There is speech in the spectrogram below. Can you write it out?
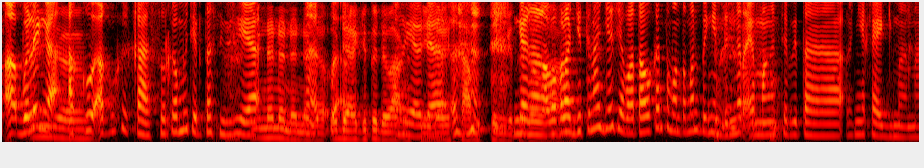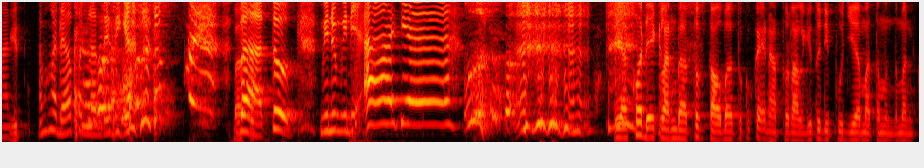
Ah, boleh nggak? Iya. Aku aku ke kasur kamu cerita sendiri ya. No no no no, no. Udah gitu doang Oh, ya sih. There is something gitu Nggak, nggak, nggak doang. apa-apa lanjutin aja siapa tahu kan teman-teman pengen denger emang ceritanya kayak gimana. Gitu. Emang ada apa di lantai tiga? Batuk. Minum ini aja. Iya aku ada iklan batuk Tahu batukku kayak natural gitu Dipuji sama teman-temanku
